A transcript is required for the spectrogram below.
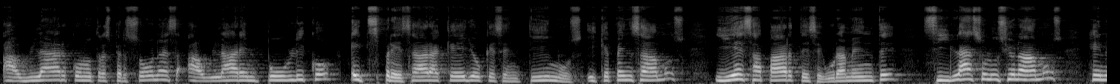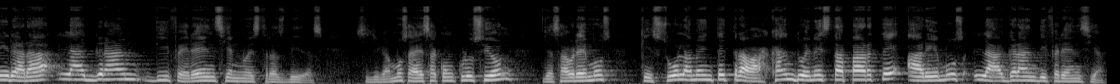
hablar con otras personas, hablar en público, expresar aquello que sentimos y que pensamos, y esa parte seguramente, si la solucionamos, generará la gran diferencia en nuestras vidas. Si llegamos a esa conclusión, ya sabremos que solamente trabajando en esta parte haremos la gran diferencia.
